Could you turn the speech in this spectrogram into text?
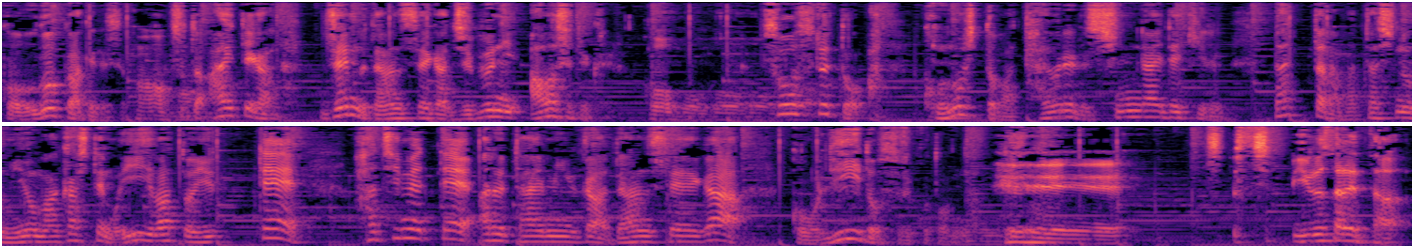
こう動くわけですよ。ちょっと相手が、全部男性が自分に合わせてくれる。う。そうすると、あ、この人は頼れる、信頼できる。だったら私の身を任してもいいわと言って、初めてあるタイミングから男性が、こう、リードすることになるんです。へえ。許された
